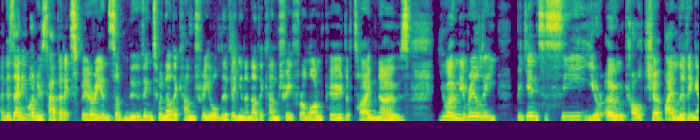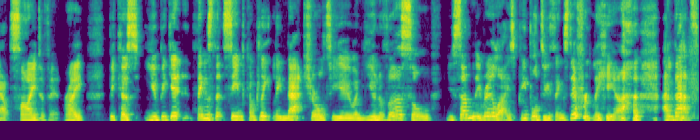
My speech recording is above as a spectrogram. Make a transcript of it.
And as anyone who's had that experience of moving to another country or living in another country for a long period of time knows, you only really begin to see your own culture by living outside of it, right? Because you begin things that seemed completely natural to you and universal, you suddenly realize people do things differently here. and that's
